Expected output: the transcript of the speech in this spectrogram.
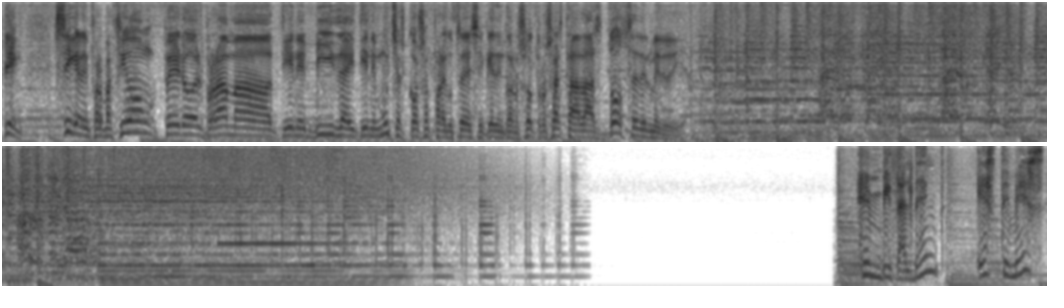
Bien, sigue la información, pero el programa tiene vida y tiene muchas cosas para que ustedes se queden con nosotros hasta las 12 del mediodía. En Vitaldent, este mes,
